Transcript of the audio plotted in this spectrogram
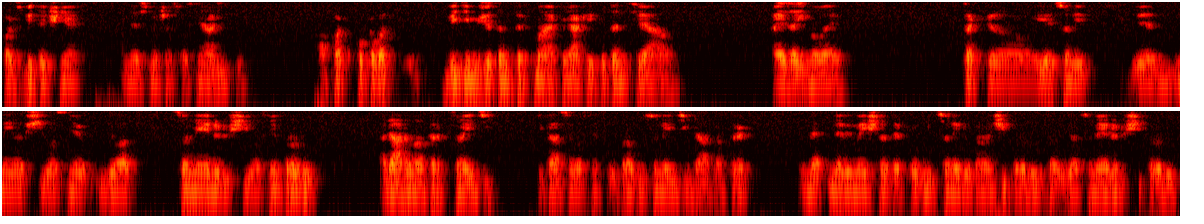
pak zbytečně a měli jsme čas vlastně na lípu. A pak pokud vidím, že ten trh má jako nějaký potenciál a je zajímavý, tak je co nej, je nejlepší vlastně udělat co nejjednodušší vlastně produkt a dát ho na trh co nejdřív. Říká se vlastně opravdu co nejdřív dát na trh, ne, nevymýšlet jako mít co nejdokonalejší produkt a udělat co nejjednodušší produkt,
